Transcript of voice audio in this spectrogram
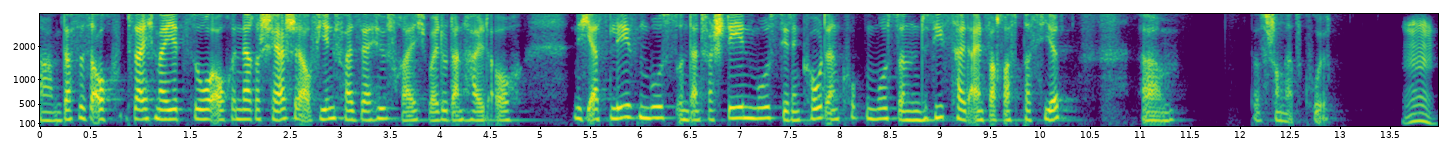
Ähm, das ist auch, sage ich mal jetzt so, auch in der Recherche auf jeden Fall sehr hilfreich, weil du dann halt auch nicht erst lesen musst und dann verstehen musst, dir den Code angucken musst, sondern du siehst halt einfach, was passiert. Ähm, das ist schon ganz cool. Mhm.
